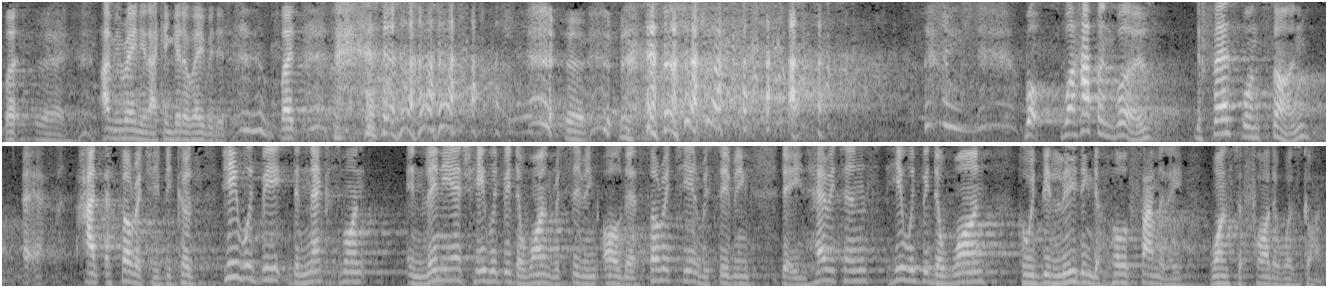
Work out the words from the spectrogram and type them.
But uh, I'm Iranian, I can get away with it. But but what happened was the firstborn son uh, had authority because he would be the next one in lineage. He would be the one receiving all the authority, and receiving the inheritance. He would be the one who would be leading the whole family once the father was gone.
